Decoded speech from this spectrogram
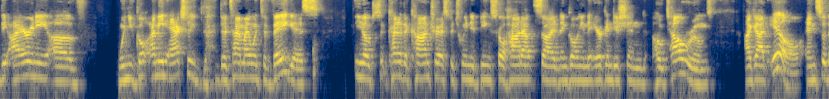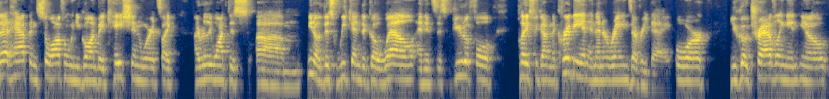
the irony of when you go i mean actually the time i went to vegas you know kind of the contrast between it being so hot outside and then going in the air conditioned hotel rooms i got ill and so that happens so often when you go on vacation where it's like i really want this um, you know this weekend to go well and it's this beautiful place we got in the caribbean and then it rains every day. Or you go traveling in you know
